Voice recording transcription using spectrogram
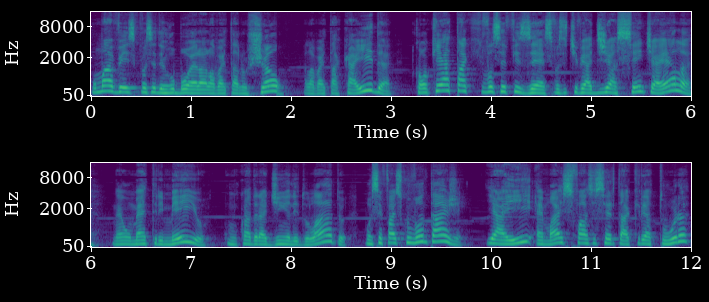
Uma vez que você derrubou ela, ela vai estar no chão, ela vai estar caída. Qualquer ataque que você fizer, se você tiver adjacente a ela, né, um metro e meio, um quadradinho ali do lado, você faz com vantagem. E aí é mais fácil acertar a criatura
